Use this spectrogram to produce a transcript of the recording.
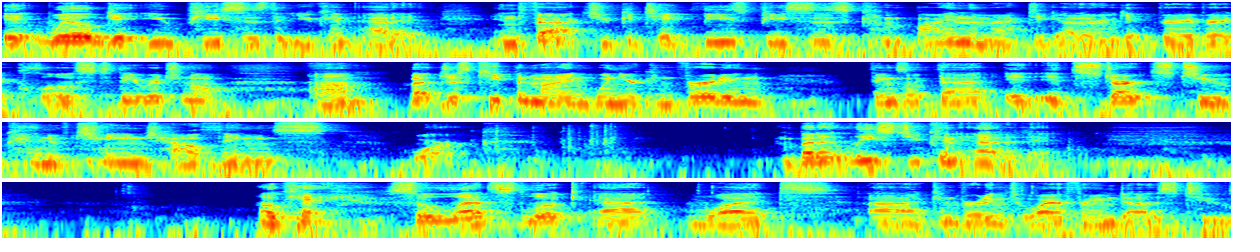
it will get you pieces that you can edit. In fact, you could take these pieces, combine them back together, and get very, very close to the original. Um, but just keep in mind when you're converting things like that, it, it starts to kind of change how things work. But at least you can edit it. Okay, so let's look at what uh, converting to wireframe does to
